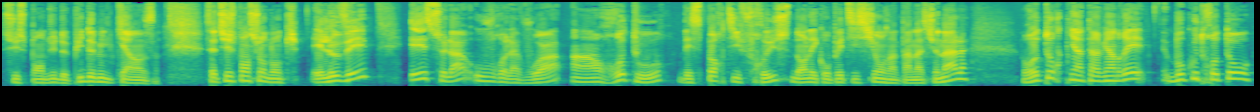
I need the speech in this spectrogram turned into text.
suspendue depuis 2015. Cette suspension donc est levée et cela ouvre la voie à un retour des sportifs russes dans les compétitions internationales Retour qui interviendrait beaucoup trop tôt,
